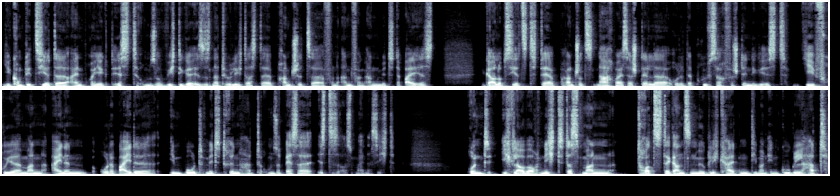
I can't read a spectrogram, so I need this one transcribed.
Je komplizierter ein Projekt ist, umso wichtiger ist es natürlich, dass der Brandschützer von Anfang an mit dabei ist. Egal, ob es jetzt der Brandschutznachweisersteller oder der Prüfsachverständige ist, je früher man einen oder beide im Boot mit drin hat, umso besser ist es aus meiner Sicht. Und ich glaube auch nicht, dass man trotz der ganzen Möglichkeiten, die man in Google hat,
